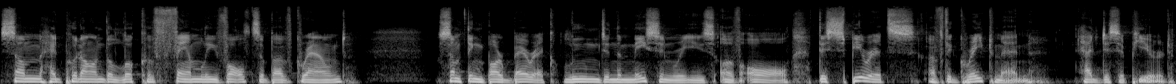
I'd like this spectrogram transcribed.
some had put on the look of family vaults above ground. Something barbaric loomed in the masonries of all. The spirits of the great men had disappeared.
